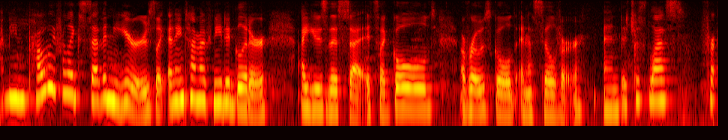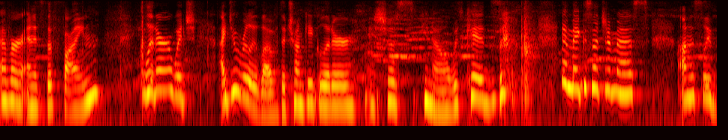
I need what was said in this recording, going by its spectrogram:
I mean, probably for like seven years. Like anytime I've needed glitter, I use this set. It's like gold, a rose gold, and a silver. And it just lasts forever. And it's the fine glitter, which I do really love the chunky glitter. It's just, you know, with kids, it makes such a mess. Honestly,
